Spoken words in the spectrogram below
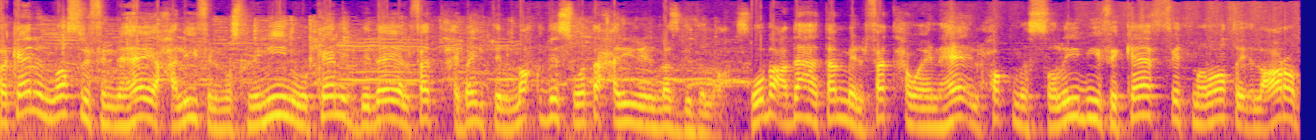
فكان النصر في النهاية حليف المسلمين وكانت بداية لفتح بيت المقدس وتحرير المسجد الأقصى. وبعدها تم الفتح وإنهاء الحكم الصليبي في كافة مناطق العرب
